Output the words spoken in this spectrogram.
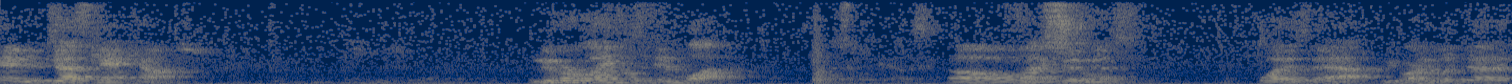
And you just can't count. Numerable angels in what? Oh my goodness. What is that? We've already looked at it.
